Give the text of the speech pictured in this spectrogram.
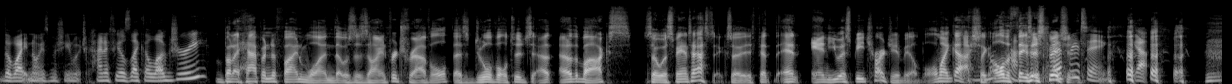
the white noise machine, which kind of feels like a luxury. But I happened to find one that was designed for travel, that's dual voltage out, out of the box. So it was fantastic. So it fit, and, and USB charging available. Oh my gosh, like all the things I just mentioned. Everything. Yeah.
